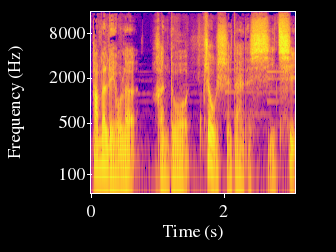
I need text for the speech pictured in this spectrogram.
他们留了很多旧时代的习气。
